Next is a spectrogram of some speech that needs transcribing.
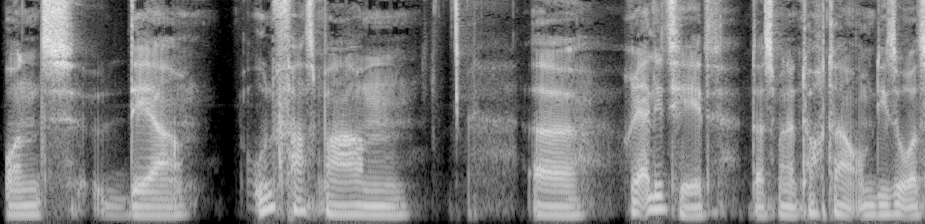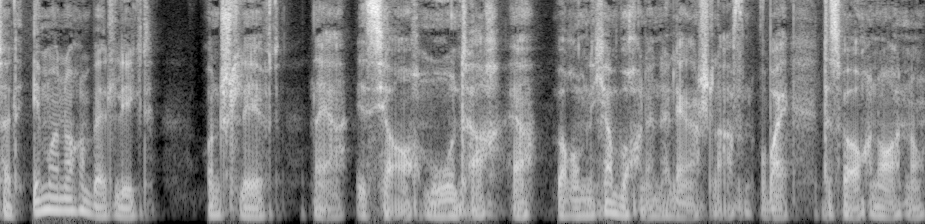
und der unfassbaren äh, Realität, dass meine Tochter um diese Uhrzeit immer noch im Bett liegt und schläft. Naja, ist ja auch Montag, ja. Warum nicht am Wochenende länger schlafen? Wobei, das war auch in Ordnung.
